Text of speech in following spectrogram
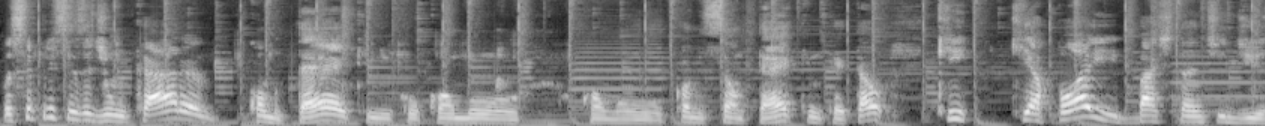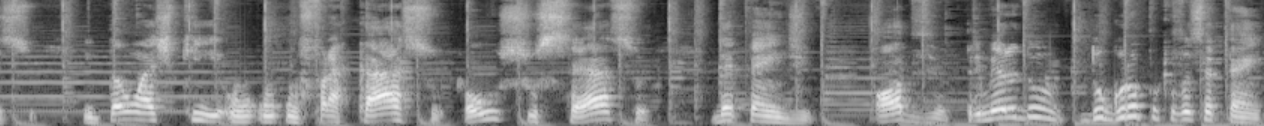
você precisa de um cara como técnico, como, como comissão técnica e tal, que, que apoie bastante disso. Então, acho que o, o, o fracasso ou o sucesso depende óbvio, primeiro do, do grupo que você tem,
